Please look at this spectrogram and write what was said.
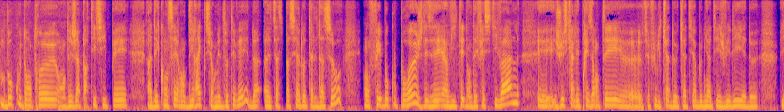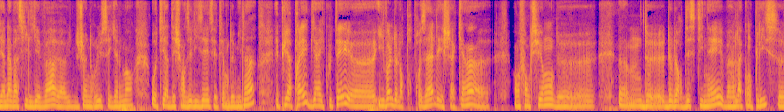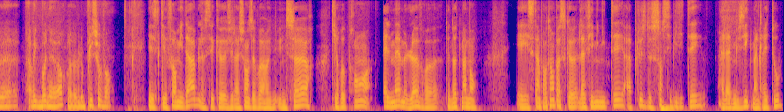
Beaucoup d'entre eux ont déjà participé à des concerts en direct sur Mezzo TV. Ça se passait à l'hôtel d'Assaut. On fait beaucoup pour eux. Je les ai invités dans des festivals et jusqu'à les présenter. Euh, ce fut le cas de Katia Bouniatejvili et de Yana Vassilieva, euh, une jeune russe également, au théâtre des Champs-Élysées. C'était en 2001. Et puis après, eh bien écoutez, euh, ils volent de leurs propres ailes et chacun, en fonction de, de, leur destinée, ben, l'accomplissent avec bonheur le plus souvent. Et ce qui est formidable, c'est que j'ai la chance d'avoir une, une sœur qui reprend elle-même l'œuvre de notre maman. Et c'est important parce que la féminité a plus de sensibilité à la musique malgré tout,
